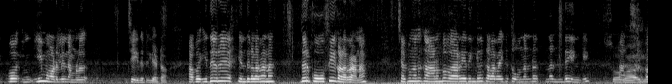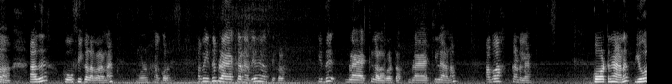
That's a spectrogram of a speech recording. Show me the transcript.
ഇപ്പോൾ ഈ മോഡൽ നമ്മൾ ചെയ്തിട്ടില്ല കേട്ടോ. അപ്പോൾ ഇതൊരു എന്ത് കളറാണ്? ഇതൊരു കോഫി കളറാണ്. ചിലപ്പോൾ നിങ്ങൾക്ക് കാണുമ്പോൾ വേറെ ഏതെങ്കിലും കളറായിട്ട് തോന്നുന്നുണ്ട് എങ്കിൽ ആ അത് കോഫി കളറാണ്. അപ്പോൾ ഇത് ബ്ലാക്ക് ആണ്. അത് നിർത്തിക്കോളാം. ഇത് ബ്ലാക്ക് കളർ കേട്ടോ. ബ്ലാക്കിലാണ് അപ്പോൾ കണ്ടല്ലേ? കോട്ടൺ ആണ് പ്യൂർ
